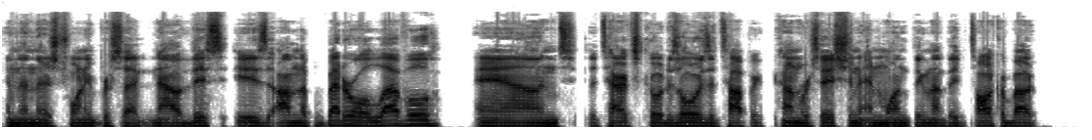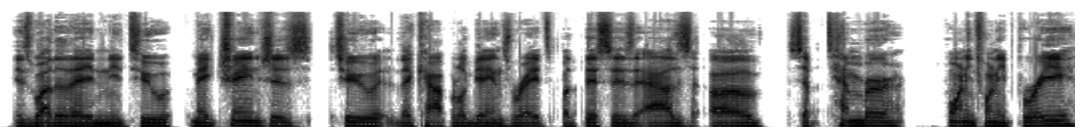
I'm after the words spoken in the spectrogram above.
and then there's 20%. Now this is on the federal level and the tax code is always a topic of conversation. And one thing that they talk about is whether they need to make changes to the capital gains rates. But this is as of September 2023.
